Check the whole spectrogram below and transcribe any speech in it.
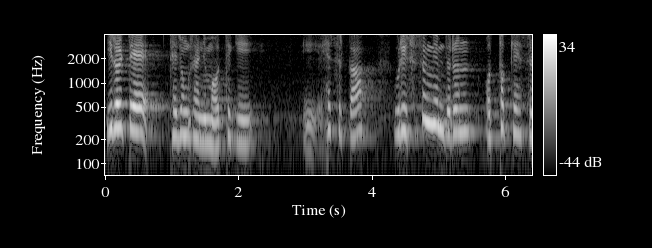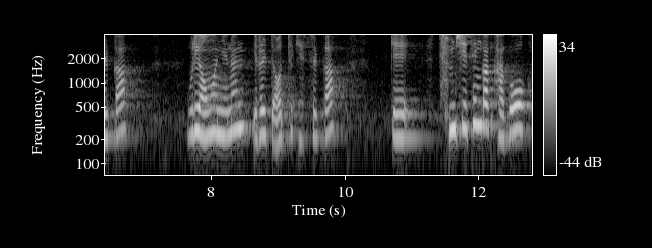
이럴 때 대종사님은 어떻게 했을까? 우리 스승님들은 어떻게 했을까? 우리 어머니는 이럴 때 어떻게 했을까? 이렇게 잠시 생각하고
